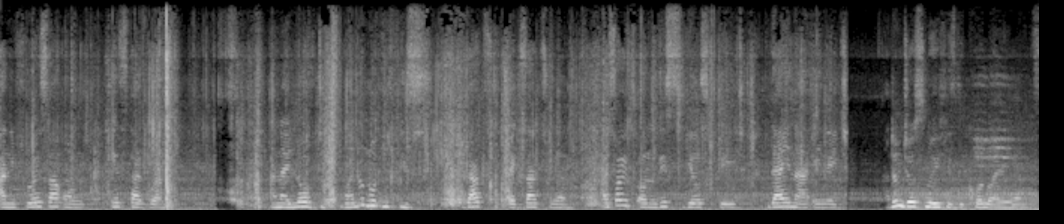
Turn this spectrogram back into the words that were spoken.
an influencer on instagram. And i loved it. But i don't know if it's that exact one. I saw it on this girl's page Dinah energy. I don't just know if it's the color i want.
